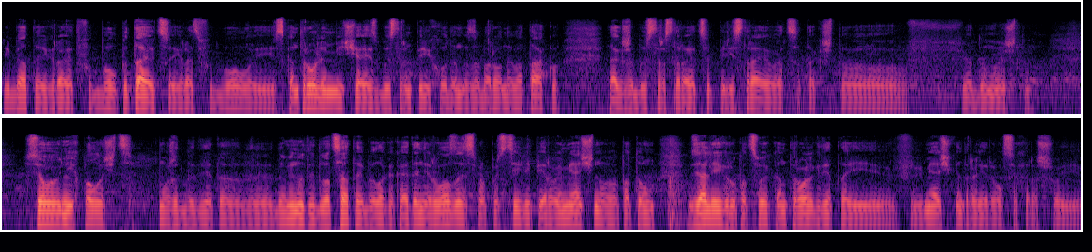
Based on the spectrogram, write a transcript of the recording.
ребята играют в футбол, пытаются играть в футбол и с контролем мяча, и с быстрым переходом из обороны в атаку. Также быстро стараются перестраиваться, так что я думаю, что все у них получится. Может быть, где-то до минуты 20 была какая-то нервозность, пропустили первый мяч, но потом взяли игру под свой контроль, где-то и мяч контролировался хорошо, и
